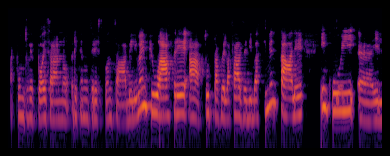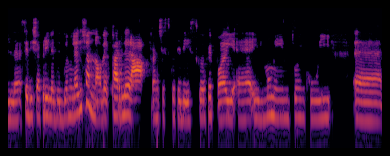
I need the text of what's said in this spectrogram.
appunto che poi saranno ritenute responsabili, ma in più apre a tutta quella fase dibattimentale in cui eh, il 16 aprile del 2019 parlerà Francesco Tedesco, che poi è il momento in cui eh,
